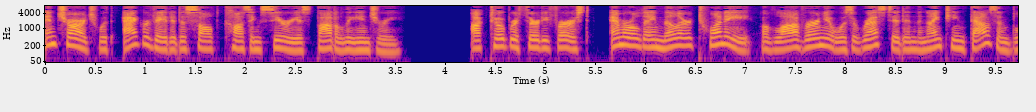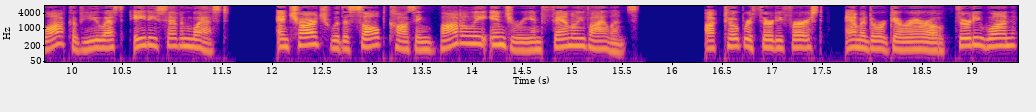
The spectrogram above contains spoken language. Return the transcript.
and charged with aggravated assault causing serious bodily injury. October 31st, Emerald A. Miller, 20, of La Vernia was arrested in the 19,000 block of US 87 West and charged with assault causing bodily injury and family violence. October 31st, Amador Guerrero, 31,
